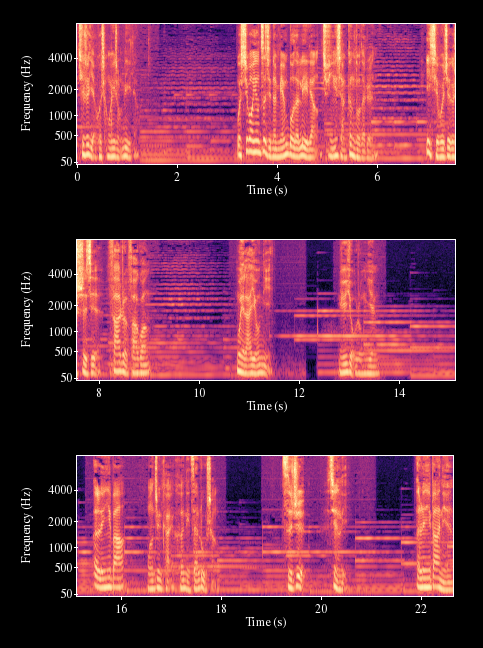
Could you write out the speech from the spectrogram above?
其实也会成为一种力量。我希望用自己的绵薄的力量去影响更多的人，一起为这个世界发热发光。未来有你，与有荣焉。二零一八，王俊凯和你在路上。此致敬礼。二零一八年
